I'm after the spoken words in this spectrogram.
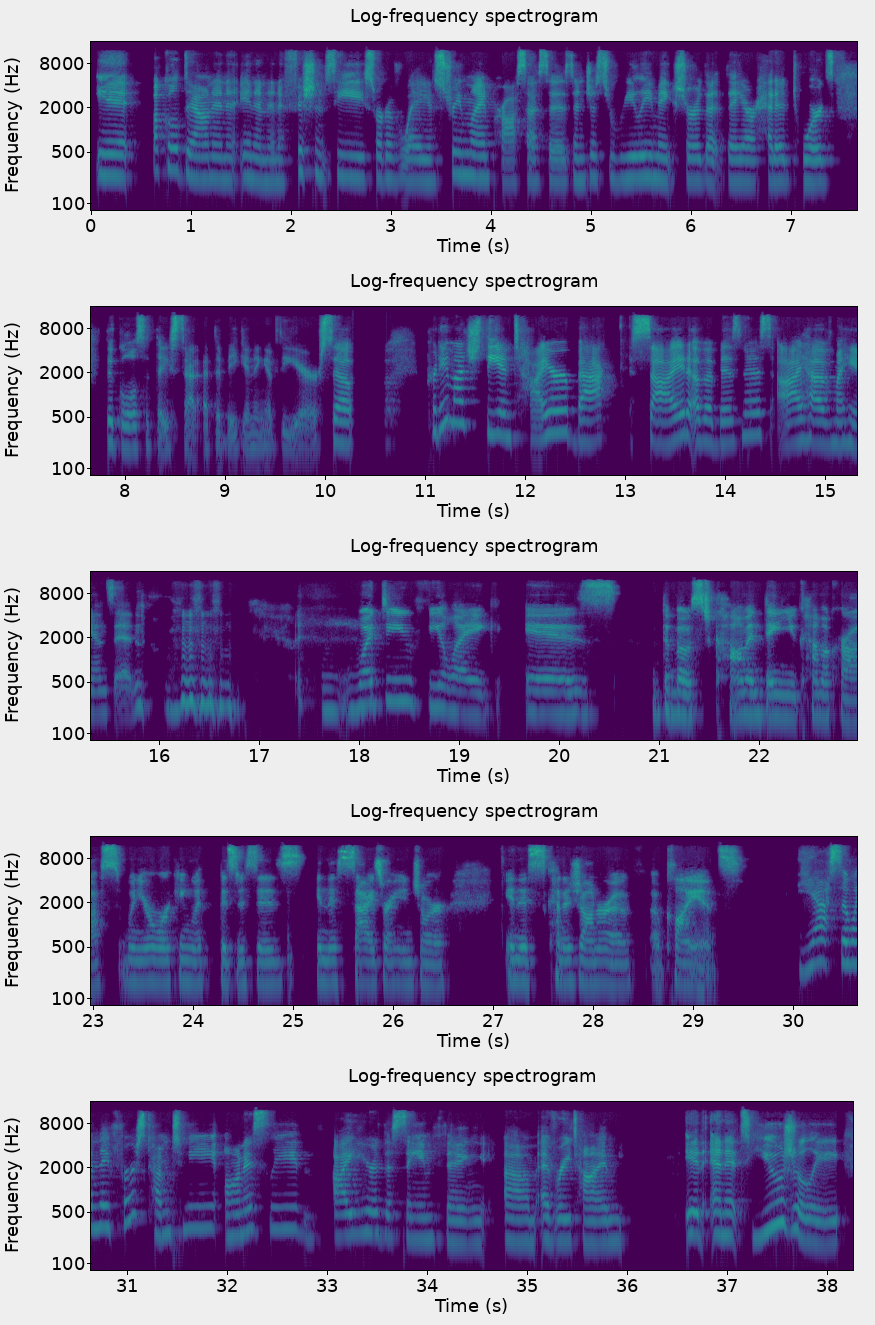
it buckled down in, in an efficiency sort of way and streamline processes and just really make sure that they are headed towards the goals that they set at the beginning of the year. So pretty much the entire back side of a business i have my hands in what do you feel like is the most common thing you come across when you're working with businesses in this size range or in this kind of genre of, of clients? Yeah. So when they first come to me, honestly, I hear the same thing um, every time. It and it's usually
